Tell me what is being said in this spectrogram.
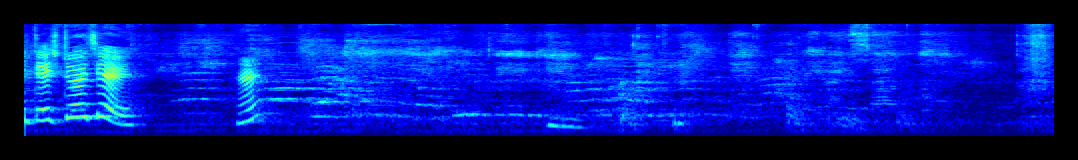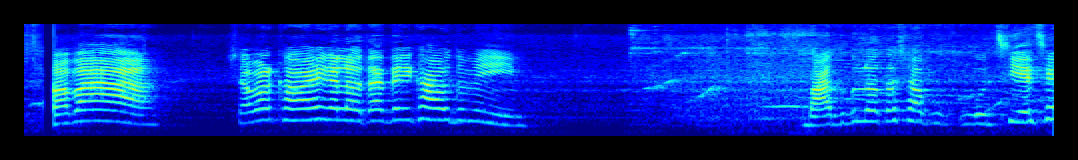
বিরিয়ানি টেস্ট হয়েছে? হ্যাঁ? বাবা, সবার খাওয়া হয়ে গেল, তাড়াতাড়ি খাও তুমি। ভাতগুলো তো সব গুছিয়েছে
